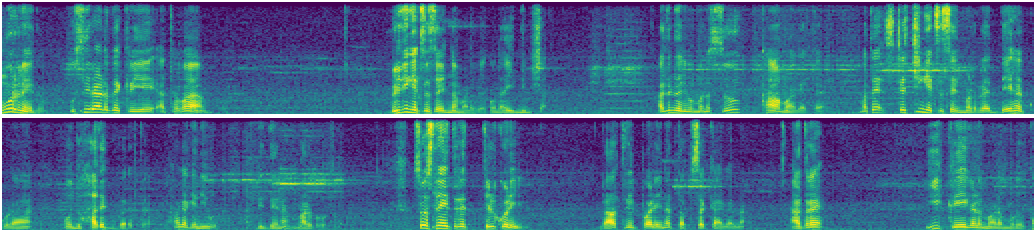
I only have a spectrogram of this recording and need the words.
ಮೂರನೇದು, ಉಸಿರಾಟದ ಕ್ರಿಯೆ ಅಥವಾ ಬ್ರೀದಿಂಗ್ ಎಕ್ಸಸೈಸ್ನ ಮಾಡಬೇಕು, ಒಂದು ಐದು ನಿಮಿಷ. ಅದರಿಂದ ನಿಮ್ಮ ಮನಸ್ಸು ಕಾಮ್ ಆಗುತ್ತೆ. ಮತ್ತು ಸ್ಟ್ರೆಚಿಂಗ್ ಎಕ್ಸಸೈಸ್ ಮಾಡಿದ್ರೆ ದೇಹ ಕೂಡ ಒಂದು ಹದಕ್ಕೆ ಬರುತ್ತೆ. ಹಾಗಾಗಿ ನೀವು ನಿದ್ದೆನ ಮಾಡ್ಬೋದು. ಸೊ ಸ್ನೇಹಿತರೆ, ತಿಳ್ಕೊಳ್ಳಿ. ರಾತ್ರಿ ಪಾಳಿನ ತಪ್ಸೋಕ್ಕಾಗಲ್ಲ. ಆದರೆ ಈ ಕ್ರಿಯೆಗಳು ಮಾಡೋ ಮೂಲಕ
